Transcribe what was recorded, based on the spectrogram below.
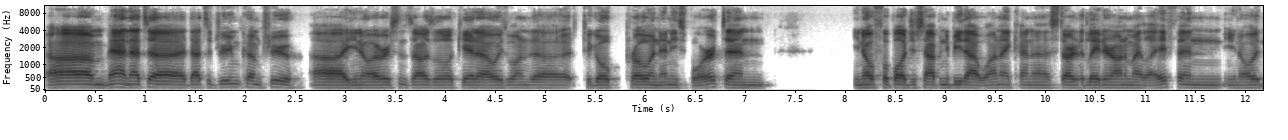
Um, man, that's a that's a dream come true. Uh, you know, ever since I was a little kid, I always wanted to to go pro in any sport, and you know, football just happened to be that one. I kind of started later on in my life, and you know, it,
